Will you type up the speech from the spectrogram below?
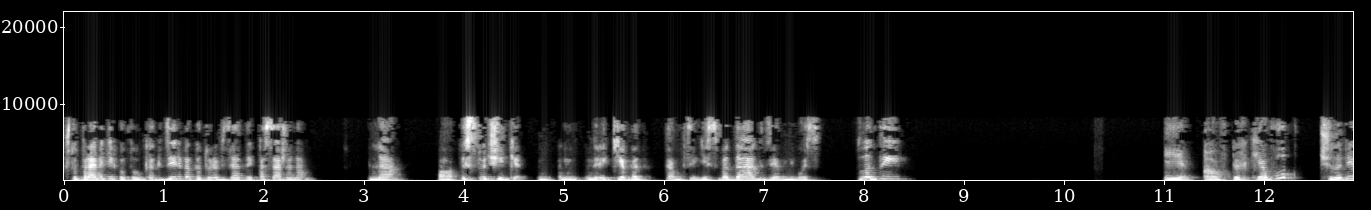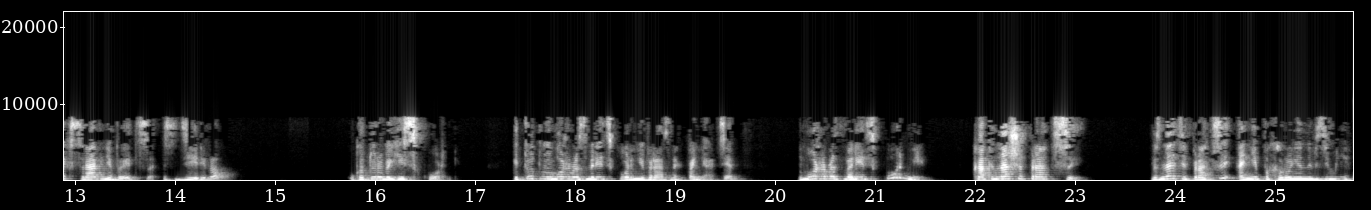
Что праведник вот как дерево, которое взято и посажено на а, источнике, на реке, там, где есть вода, где у него есть плоды. И а, в перке вот человек сравнивается с деревом, у которого есть корни. И тут мы можем рассмотреть корни в разных понятиях. Мы можем рассмотреть корни, как наши працы. Вы знаете, працы, они похоронены в земле.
